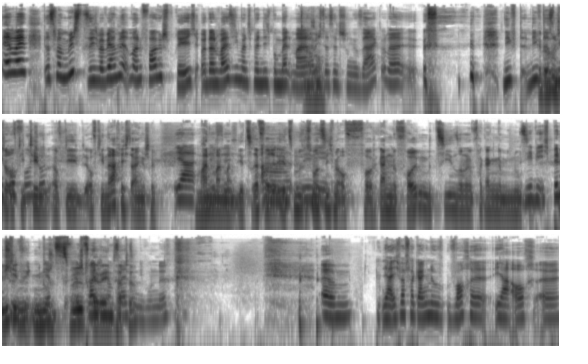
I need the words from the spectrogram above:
Ja, weil das vermischt sich, weil wir haben ja immer ein Vorgespräch und dann weiß ich manchmal nicht, Moment mal, Ach habe ich das jetzt schon gesagt oder lief, lief Ja, du hast mich doch auf die, Mikrofon schon? auf, die, auf die Nachricht angeschrieben. Ja, Mann, Mann. Mann, jetzt, referi Ah, jetzt müssen wir uns nicht mehr auf vergangene Folgen beziehen, sondern vergangene Minuten. Sebi, ich bin ich schon in wütend. Minute Jetzt äh, 12 streue ich noch erwähnt hatte. in die Wunde. ähm, ja, ich war vergangene Woche ja auch äh,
